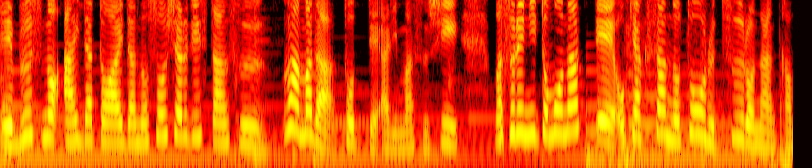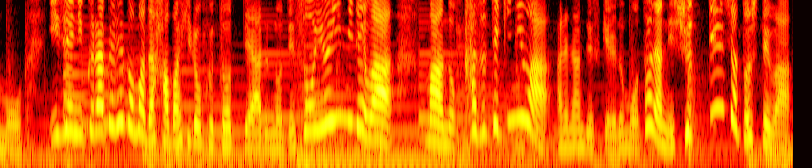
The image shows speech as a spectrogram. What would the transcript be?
え、ブースの間と間のソーシャルディスタンスはまだ取ってありますし、まあ、それに伴ってお客さんの通る通路なんかも以前に比べればまだ幅広く取ってあるのでそういう意味では、まあ、あの数的にはあれなんですけれどもただね出店者としては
